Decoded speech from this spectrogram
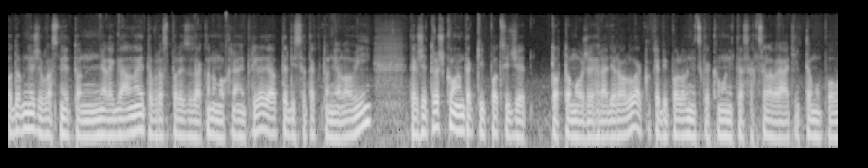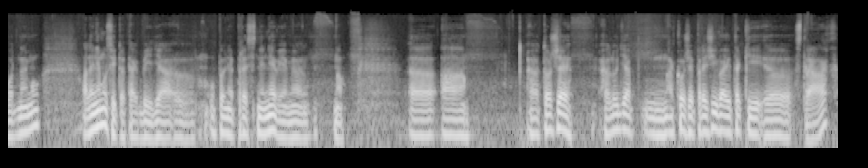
podobne, že vlastne je to nelegálne, je to v rozpore so zákonom ochrany prírody a odtedy sa takto neloví. Takže trošku mám taký pocit, že toto môže hrať rolu, ako keby polovnícka komunita sa chcela vrátiť k tomu pôvodnému. Ale nemusí to tak byť, ja e, úplne presne neviem. No. A to, že ľudia mm, akože prežívajú taký e, strach,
